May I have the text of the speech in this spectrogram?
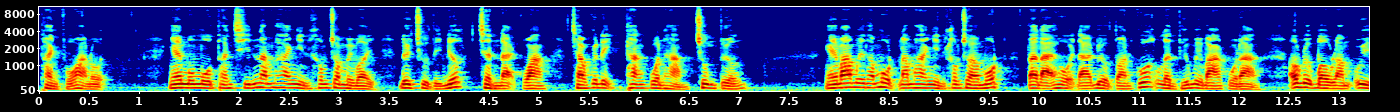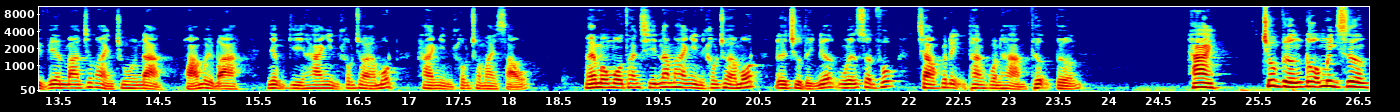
thành phố Hà Nội. Ngày 1 tháng 9 năm 2017, được Chủ tịch nước Trần Đại Quang trao quyết định thăng quân hàm Trung tướng. Ngày 30 tháng 1 năm 2021, tại Đại hội đại biểu toàn quốc lần thứ 13 của Đảng, ông được bầu làm Ủy viên Ban chấp hành Trung ương Đảng khóa 13, nhiệm kỳ 2021-2026. Ngày 1 tháng 9 năm 2021, được Chủ tịch nước Nguyễn Xuân Phúc trao quyết định thăng quân hàm Thượng tướng. 2. Trung tướng Đỗ Minh Sương,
